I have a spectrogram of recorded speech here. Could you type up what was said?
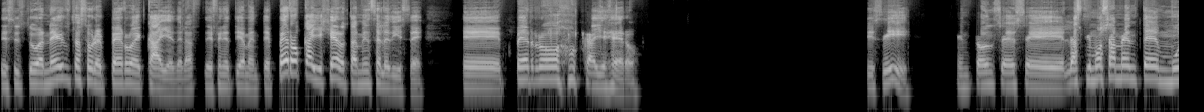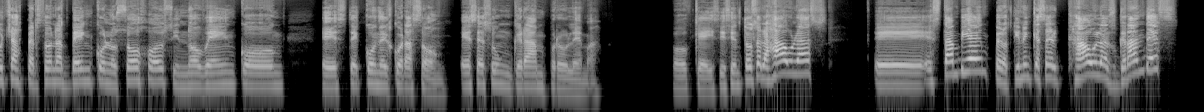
Dice tu anécdota sobre el perro de calle, de la, definitivamente. Perro callejero también se le dice. Eh, perro callejero. Sí, sí. Entonces, eh, lastimosamente, muchas personas ven con los ojos y no ven con, este, con el corazón. Ese es un gran problema. Ok, sí, sí. Entonces las jaulas eh, están bien, pero tienen que ser jaulas grandes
